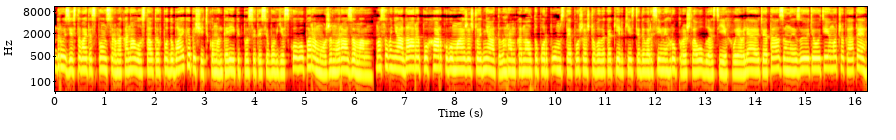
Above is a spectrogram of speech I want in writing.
Друзі, ставайте спонсорами каналу, ставте вподобайки, пишіть коментарі, підписуйтесь обов'язково. Переможемо разом. Масовані адари по Харкову майже щодня. Телеграм-канал Топор Пумсти пише, що велика кількість диверсійних груп пройшла область. Їх виявляють та занизують. Утім, чекати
